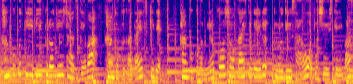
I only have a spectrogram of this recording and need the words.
韓国 TV プロデューサーズでは韓国が大好きで、韓国の魅力を紹介してくれるプロデューサーを募集しています。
